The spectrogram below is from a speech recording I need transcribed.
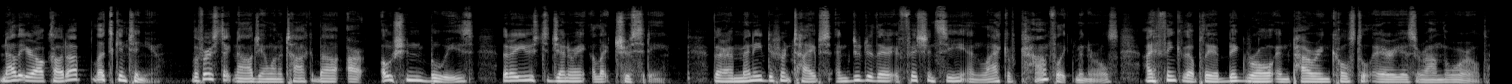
Now that you're all caught up, let's continue. The first technology I want to talk about are ocean buoys that are used to generate electricity. There are many different types, and due to their efficiency and lack of conflict minerals, I think they'll play a big role in powering coastal areas around the world.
